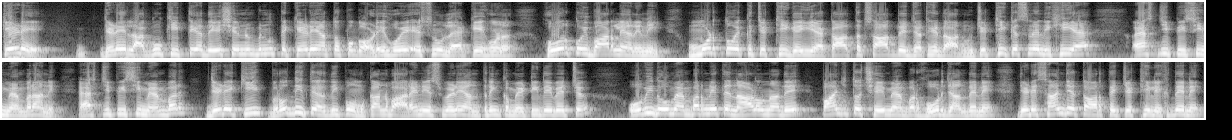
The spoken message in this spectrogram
ਕਿਹੜੇ ਜਿਹੜੇ ਲਾਗੂ ਕੀਤੇ ਆਦੇਸ਼ ਨੂੰ ਤੇ ਕਿਹੜਿਆਂ ਤੋਂ ਭਗੌੜੇ ਹੋਏ, ਇਸ ਨੂੰ ਲੈ ਕੇ ਹੁਣ ਹੋਰ ਕੋਈ ਬਾਹਰ ਲਿਆਣੇ ਨਹੀਂ। ਮੁੜ ਤੋਂ ਇੱਕ ਚਿੱਠੀ ਗਈ ਹੈ, ਅਕਾਲ ਤਖਤ ਸਾਹਿਬ ਦੇ ਜਥੇਦਾਰ ਨੂੰ। ਚਿੱਠੀ ਕਿਸ ਨੇ ਲਿਖੀ ਹੈ? ਐਸਜੀਪੀਸੀ ਮੈਂਬਰਾਂ ਨੇ। ਐਸਜੀਪੀਸੀ ਮੈਂਬਰ ਜਿਹੜੇ ਕਿ ਵਿਰੋਧੀ ਧਿਰ ਦੀ ਭੂਮਿਕਾ ਨਿਭਾ ਰਹੇ ਨੇ, ਇਸ ਵੇਲੇ ਅੰਤਰਿੰਗ ਕਮੇਟੀ ਦੇ ਵਿੱਚ ਉਹ ਵੀ ਦੋ ਮੈਂਬਰ ਨੇ ਤੇ ਨਾਲ ਉਹਨਾਂ ਦੇ 5 ਤੋਂ 6 ਮੈਂਬਰ ਹੋਰ ਜਾਂਦੇ ਨੇ, ਜਿਹੜੇ ਸਾਂਝੇ ਤੌਰ ਤੇ ਚਿੱਠੀ ਲਿਖਦੇ ਨੇ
